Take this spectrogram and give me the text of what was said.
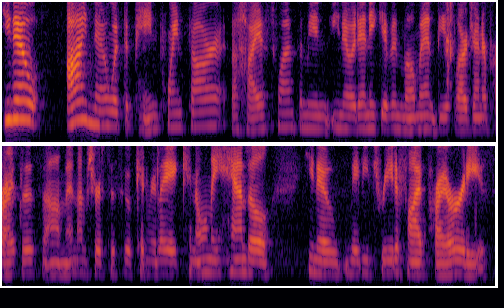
You know, I know what the pain points are, the highest ones. I mean, you know, at any given moment, these large enterprises, um, and I'm sure Cisco can relate, can only handle, you know, maybe three to five priorities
